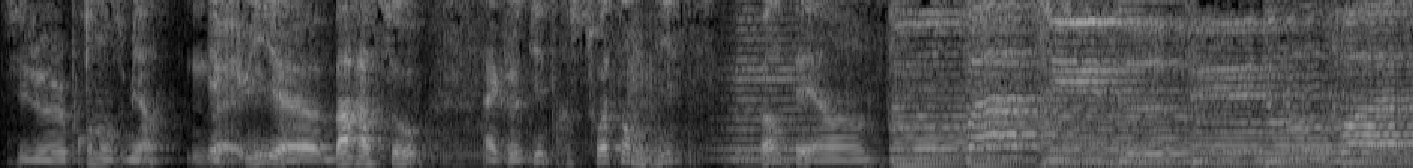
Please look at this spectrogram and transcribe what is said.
si je le prononce bien. Bah, Et puis euh, Barasso avec le titre 70-21. Pourquoi tu veux plus nous voir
